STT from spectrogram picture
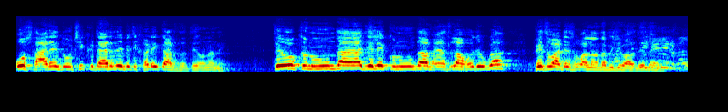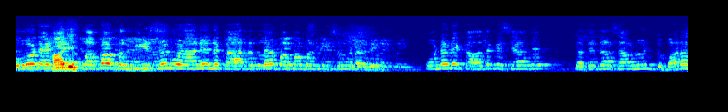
ਉਹ ਸਾਰੇ ਦੋਸ਼ੀ ਕਟਹਿਰੇ ਦੇ ਵਿੱਚ ਖੜੇ ਕਰ ਦਿੱਤੇ ਉਹਨਾਂ ਨੇ। ਤੇ ਉਹ ਕਾਨੂੰਨ ਦਾ ਆ ਜਿਹੜੇ ਕਾਨੂੰਨ ਦਾ ਫੈਸਲਾ ਹੋ ਜਾਊਗਾ ਫਿਰ ਤੁਹਾਡੇ ਸਵਾਲਾਂ ਦਾ ਵੀ ਜਵਾਬ ਦੇ ਜਿਹੜੀ ਦੇਣਗੇ ਰਿਪੋਰਟ ਹੈ ਹਾਂਜੀ। ਜੀ ਬਾਬਾ ਬਲਵੀਰ ਸਿੰਘ ਹੋਣਾ ਨੇ ਨਕਾਰ ਦਿੱਤਾ ਬਾਬਾ ਬਲਵੀਰ ਸਿੰਘ ਹੋਣਾ ਨੇ। ਉਹਨਾਂ ਨੇ ਕਾਲ ਤੱਕ ਸਾਹਿਬ ਦੇ ਜਥੇਦਾਰ ਸਾਹਿਬ ਨੂੰ ਦੁਬਾਰਾ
